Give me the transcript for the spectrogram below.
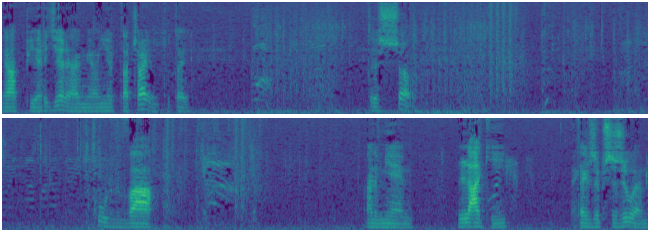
Ja pierdzielę, jak mnie oni otaczają tutaj. To jest szok. Kurwa. Ale miałem lagi, także przeżyłem.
